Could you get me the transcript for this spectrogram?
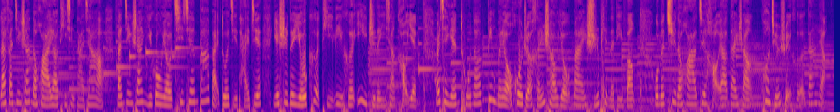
来梵净山的话，要提醒大家啊，梵净山一共有七千八百多级台阶，也是对游客体力和意志的一项考验。而且沿途呢，并没有或者很少有卖食品的地方，我们去的话，最好要带上矿泉水和干粮。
